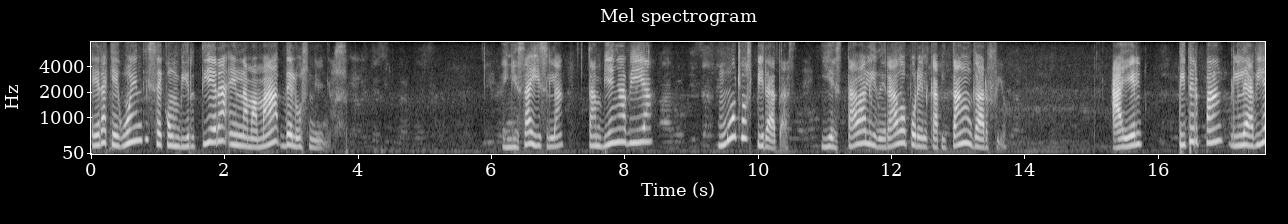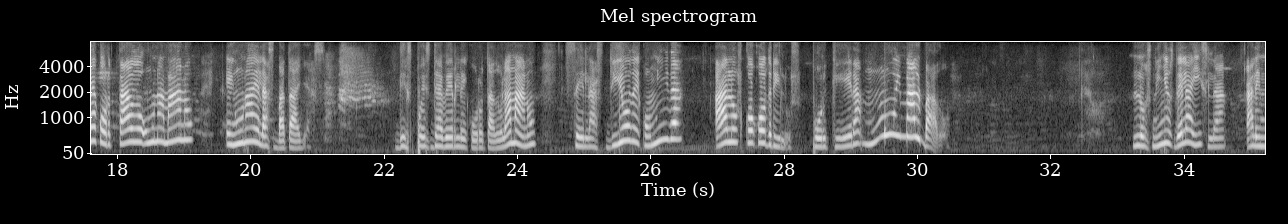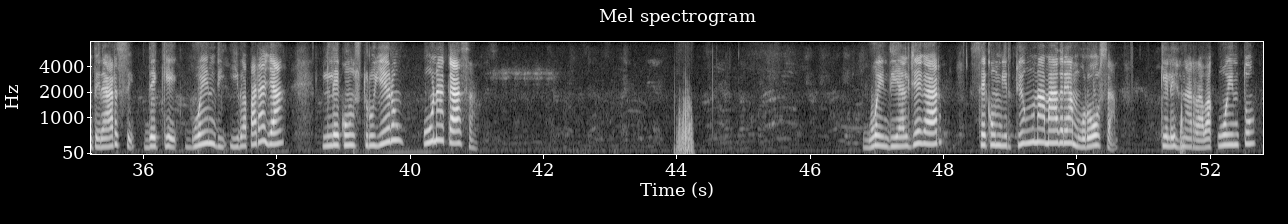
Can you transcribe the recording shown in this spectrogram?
era que Wendy se convirtiera en la mamá de los niños. En esa isla también había muchos piratas y estaba liderado por el capitán Garfio. A él, Peter Pan le había cortado una mano en una de las batallas. Después de haberle cortado la mano, se las dio de comida a los cocodrilos porque era muy malvado. Los niños de la isla, al enterarse de que Wendy iba para allá, le construyeron una casa Wendy al llegar se convirtió en una madre amorosa que les narraba cuentos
